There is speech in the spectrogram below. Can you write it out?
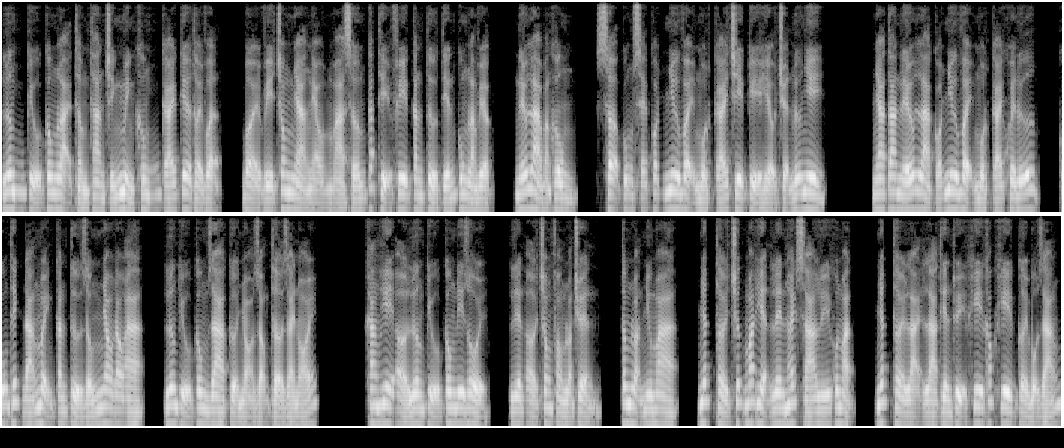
lương cửu công lại thầm than chính mình không cái kia thời vận, bởi vì trong nhà nghèo mà sớm cắt thị phi căn tử tiến cung làm việc, nếu là bằng không, sợ cũng sẽ có như vậy một cái chi kỷ hiểu chuyện nữ nhi. Nhà ta nếu là có như vậy một cái khuê nữ, cũng thích đáng mệnh căn tử giống nhau đau à, lương cửu công ra cửa nhỏ giọng thở dài nói. Khang Hy ở lương cửu công đi rồi, liền ở trong phòng loạn chuyển, tâm loạn như ma, nhất thời trước mắt hiện lên hách xá lý khuôn mặt, nhất thời lại là thiên thủy khi khóc khi cười bộ dáng,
